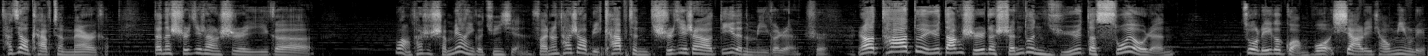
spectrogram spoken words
他叫 Captain America，但他实际上是一个忘了他是什么样一个军衔，反正他是要比 Captain 实际上要低的那么一个人。是然后他对于当时的神盾局的所有人做了一个广播，下了一条命令。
